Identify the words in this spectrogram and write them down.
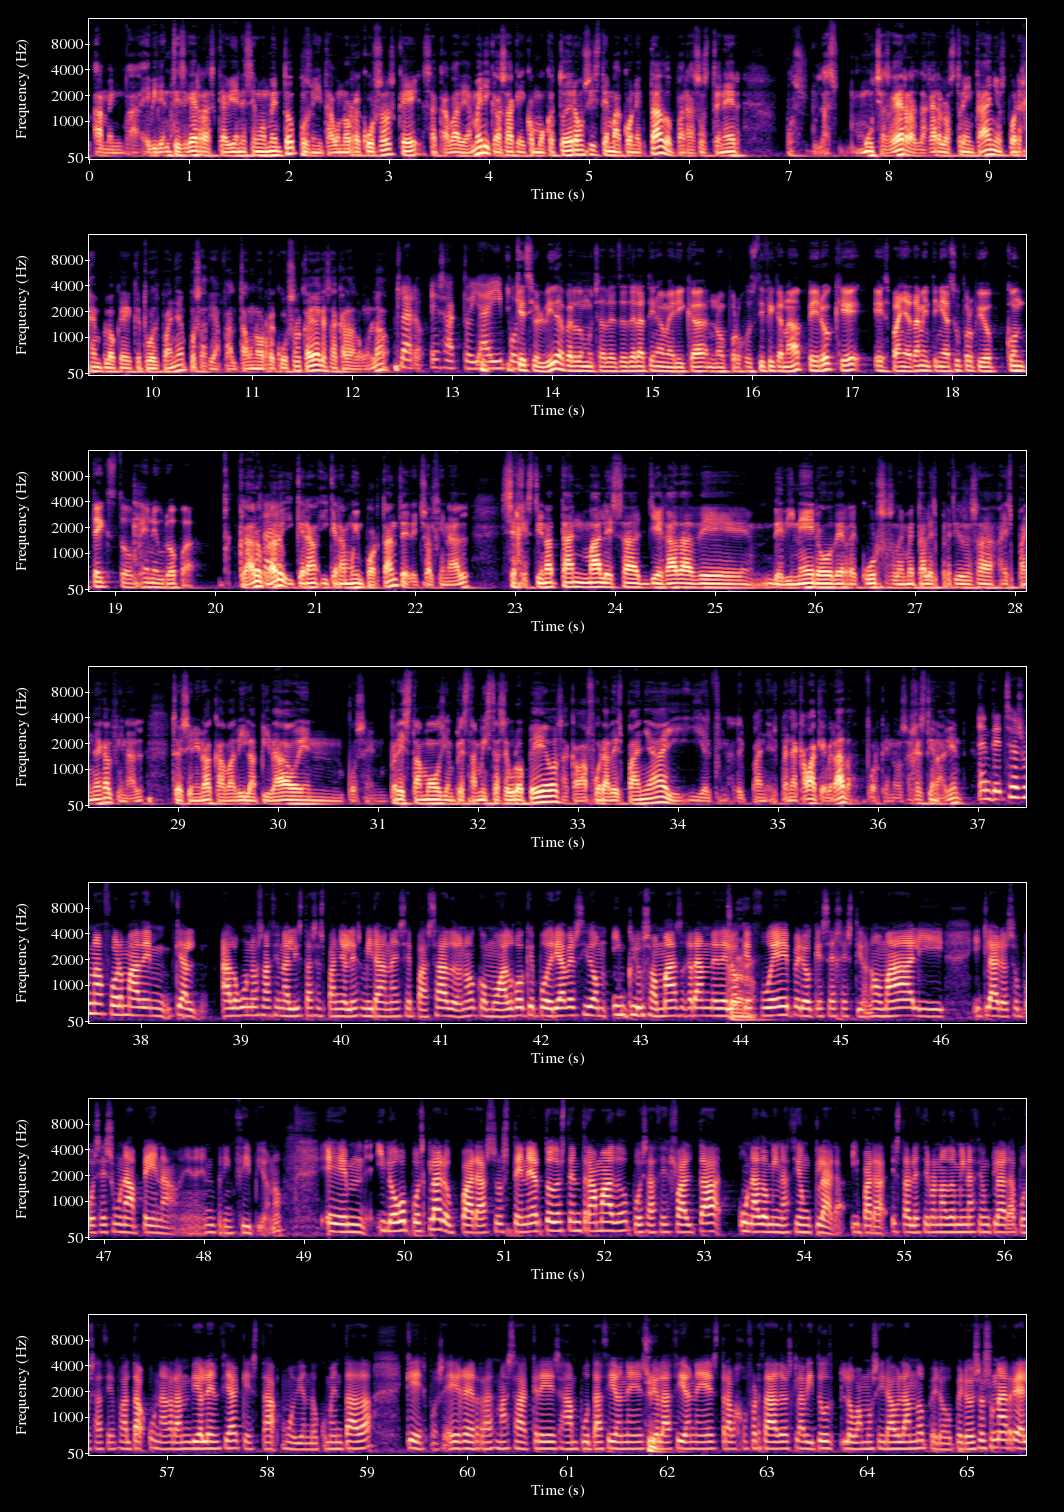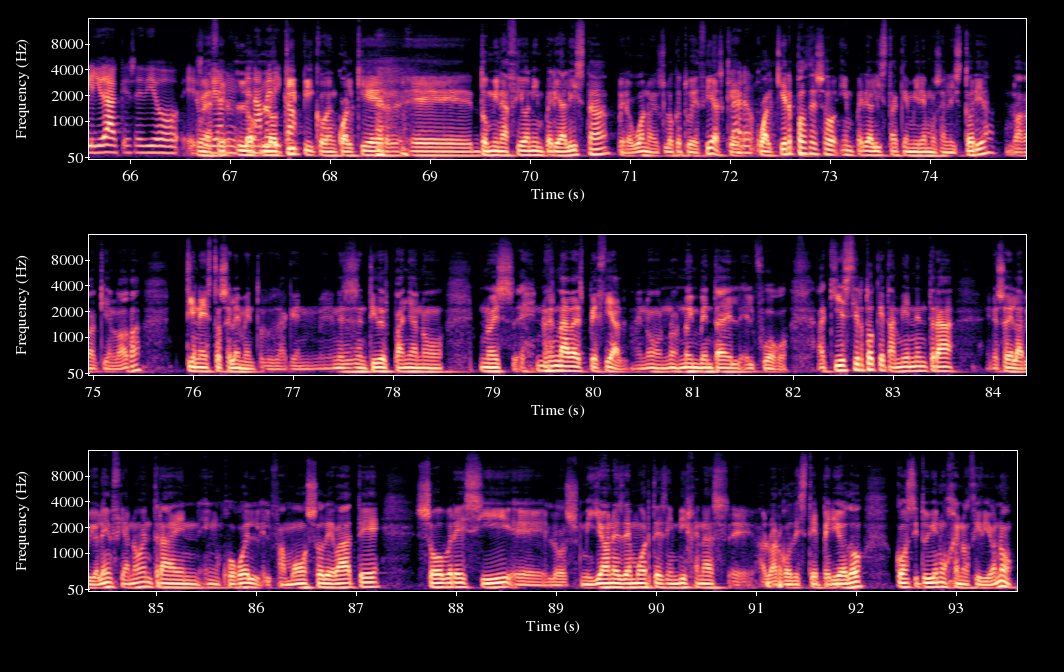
evidentes guerras que había en ese momento, pues necesitaba unos recursos que sacaba de América. O sea que como que todo era un sistema conectado para sostener pues, las muchas guerras, la guerra de los 30 años, por ejemplo, que, tuvo España, pues hacía falta unos recursos que había que sacar de algún lado. Claro, exacto. Y ahí... Y que pues se olvida, perdón, muchas veces de Latinoamérica, no por justificar nada, pero que España también tenía su propio contexto en Europa. Claro, claro, y, que era, y que era muy importante. De hecho, al final se gestiona tan mal esa llegada de, dinero, de recursos o de metales preciosos a, España que al final todo ese dinero acaba dilapidado en, pues, en préstamos y en prestamistas europeos, acaba fuera de España y, al final España, España acaba quebrada porque no se gestiona bien. De hecho, es una forma de que algunos nacionalistas españoles miran a ese pasado ¿no? como algo que podría haber sido incluso más grande de lo que fue, pero que se gestionó mal y, claro, eso pues es una pena en, principio. ¿no? Em, y luego, pues claro, para sostener todo este entramado, pues hace falta una dominación clara. Y para establecer una dominación clara, pues hace falta una gran violencia que está muy bien documentada, que es pues hay guerras, masacres, amputaciones, violaciones, trabajo forzado, esclavitud, lo vamos a ir hablando, pero, pero eso es una realidad que se dio, en, lo, América. Lo típico en cualquier eh, dominación imperialista, pero bueno, es lo que tú decías, que cualquier proceso imperialista que miremos en la historia, lo haga quien lo haga, tiene estos elementos. O sea que en, ese sentido España no, no, es, no es nada especial, no, no, inventa el, fuego. Aquí es cierto que también entra en eso de la violencia, ¿no? Entra en, juego el, famoso debate sobre si eh, los millones de muertes de indígenas eh, a lo largo de este periodo constituyen un genocidio o no.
